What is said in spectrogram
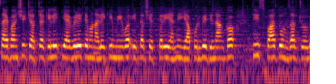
साहेबांशी चर्चा केली. यावेळी ते म्हणाले की मी व इतर शेतकरी यांनी यापूर्वी दिनांक तीस पाच दोन हजार चोवीस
